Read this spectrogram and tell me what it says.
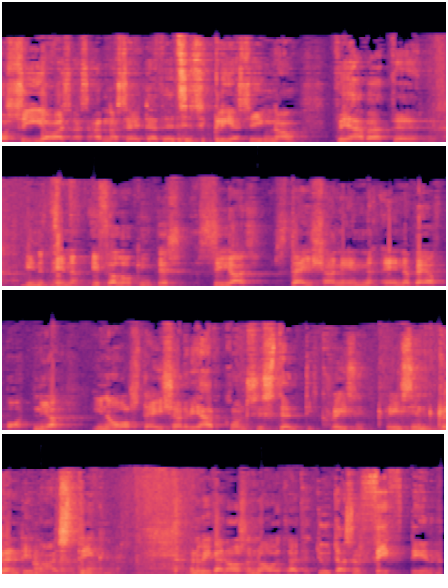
For ice, as Anna said, that it is a clear signal. We have at the, uh, in, in, if you're looking sea ice station in, in the Bay of Bothnia, in all stations we have consistent decreasing, decreasing trend in ice thickness. And we can also note that in 2015,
